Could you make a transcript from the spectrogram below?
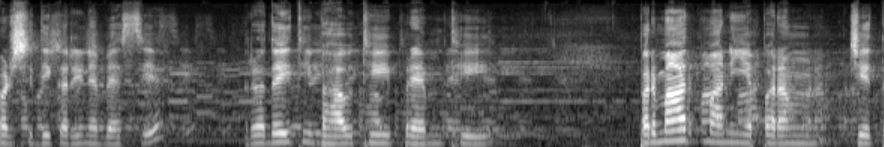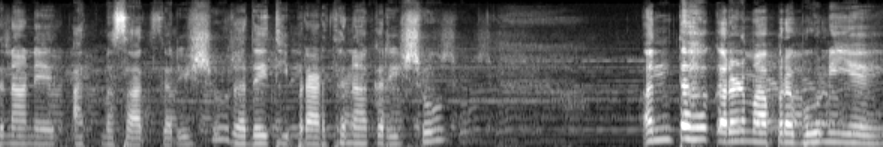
કમર કરીને બેસીએ. હૃદયથી, ભાવથી, પ્રેમથી, પરમાત્માની પરમ ચેતનાને આત્મસાત કરીશું, હૃદયથી પ્રાર્થના કરીશું. અંતઃકરણમાં પ્રભુની એ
